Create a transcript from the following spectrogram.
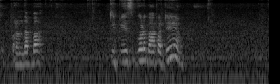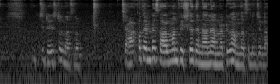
సూపర్ ఉందబ్బా. ఈ పీస్ కూడా బాగా పట్టి మంచి టేస్ట్ ఉంది అసలు. చేప తింటే సాల్మాన్ ఫిష్ తినాలి అన్నట్టుగా ఉంది అసలు నిజంగా.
